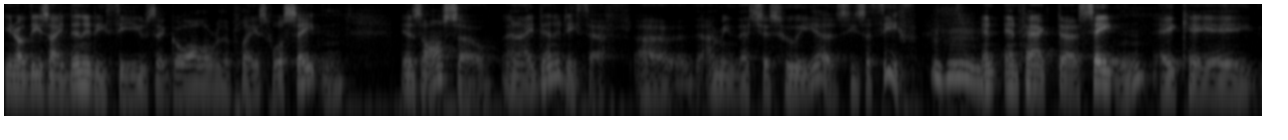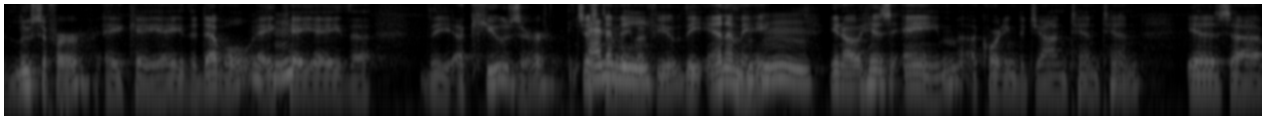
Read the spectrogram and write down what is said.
you know these identity thieves that go all over the place. Well, Satan is also an identity theft. Uh, I mean, that's just who he is. He's a thief. And in fact, uh, Satan, aka Lucifer, aka the devil, aka the the accuser, just to name a few, the enemy. You know, his aim, according to John ten ten, is uh,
